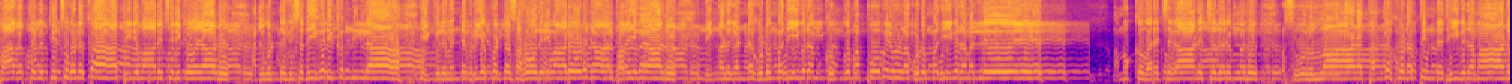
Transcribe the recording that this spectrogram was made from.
ഭാഗത്തും എത്തിച്ചു കൊടുക്കാൻ തീരുമാനിച്ചിരിക്കുകയാണ്. അതുകൊണ്ട് വിശദീകരിക്കുന്നില്ല. എങ്കിലും എന്റെ പ്രിയപ്പെട്ട സഹോദരിമാരോട് ഞാൻ പറയുകയാണ് നിങ്ങൾ കണ്ട കുടുംബജീവിതം കുങ്കുമപ്പൂവിലുള്ള കുടുംബജീവിതമല്ലേ? നമുക്ക് വരച്ച് കാണിച്ചു തരുന്നത് റസൂലുള്ളാടെ തങ്കക്കുടത്തിന്റെ ജീവിതമാണ്.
